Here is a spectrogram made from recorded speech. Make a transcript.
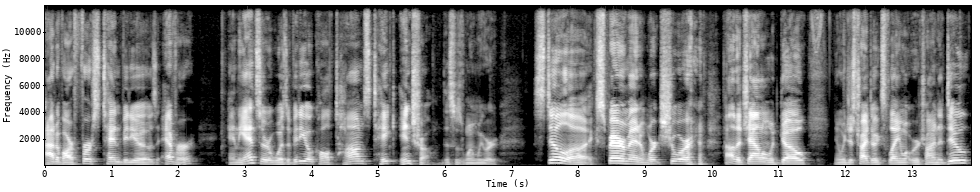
out of our first 10 videos ever? And the answer was a video called Tom's Take Intro. This was when we were still uh, experiment and weren't sure how the channel would go. And we just tried to explain what we were trying to do.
